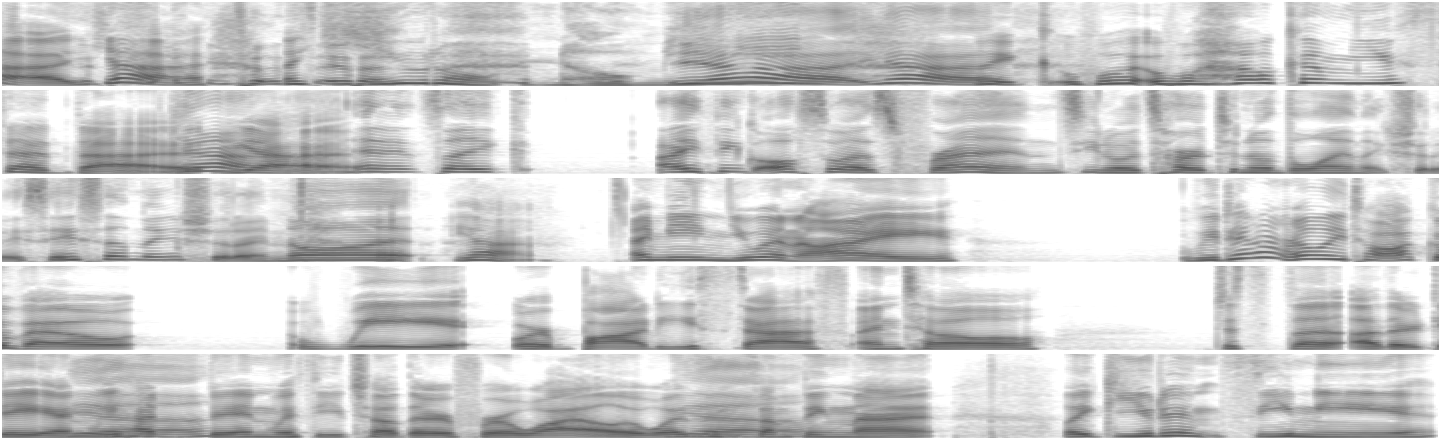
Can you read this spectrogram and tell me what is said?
Yeah, yeah. Don't like you don't know me. yeah, yeah. Like wh- wh- how come you said that? yeah. Yeah. And it's like I think also as friends, you know, it's hard to know the line like should I say something, should I not? Uh, yeah. I mean, you and I, we didn't really talk about weight or body stuff until just the other day. And we had been with each other for a while. It wasn't Yeah. something that, like, you didn't see me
